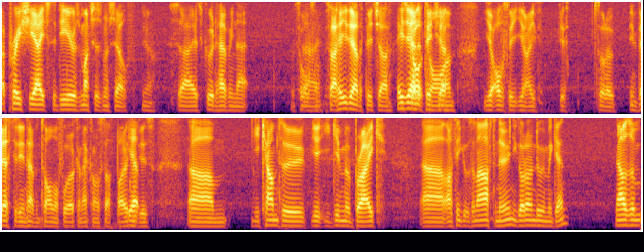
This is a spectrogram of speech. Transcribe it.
appreciates the deer as much as myself. yeah. So it's good having that. That's awesome. So he's out of the picture. He's He's out of the picture. Time. You obviously, you know, you've, you've sort of invested in having time off work and that kind of stuff. Both Yep. of you. Um, you come to, you, you give him a break. Uh, I think it was an afternoon. You got onto him again. Now it was a,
